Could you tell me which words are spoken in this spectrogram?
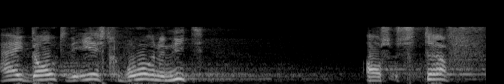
Hij doodt de eerstgeborenen niet als straf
